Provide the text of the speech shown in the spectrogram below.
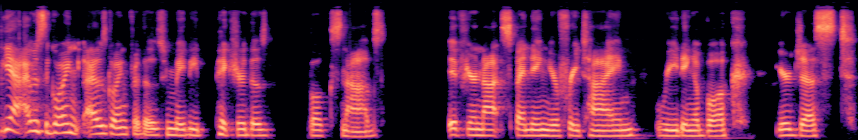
Yeah, I was going I was going for those who maybe pictured those book snobs. If you're not spending your free time reading a book, you're just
